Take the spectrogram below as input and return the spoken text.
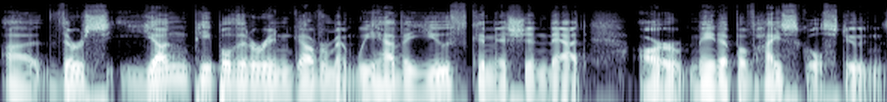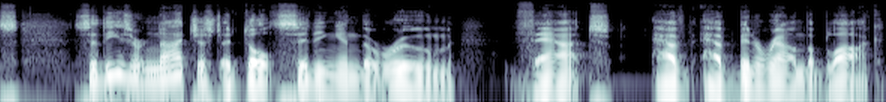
Uh, there's young people that are in government. We have a youth commission that are made up of high school students. So these are not just adults sitting in the room that have have been around the block.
